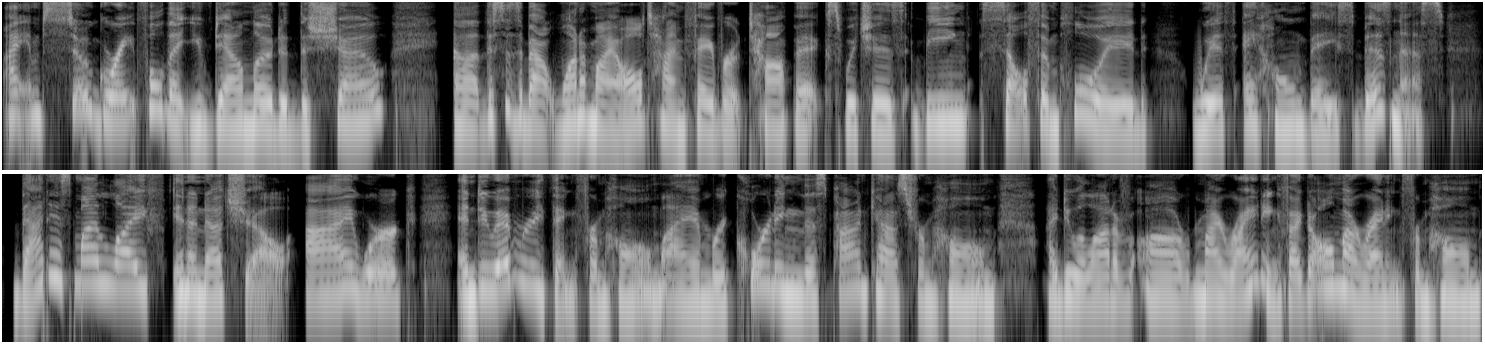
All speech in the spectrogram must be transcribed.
I am so grateful that you've downloaded the show. Uh, this is about one of my all time favorite topics, which is being self employed with a home based business. That is my life in a nutshell. I work and do everything from home. I am recording this podcast from home. I do a lot of uh, my writing, in fact, all my writing from home.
